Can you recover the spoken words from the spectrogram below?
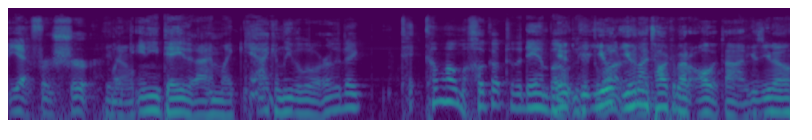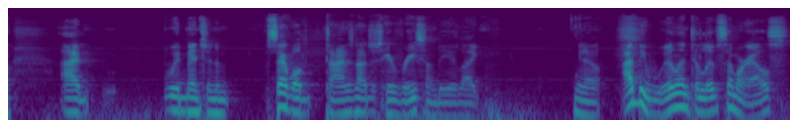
Yeah, for sure. You like know. any day that I'm like, yeah, I can leave a little early. Today, t- come home, hook up to the damn boat, Yeah, and hit the you, water. you and I talk about it all the time because you know, I we'd mentioned several times, not just here recently. Like, you know, I'd be willing to live somewhere else.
